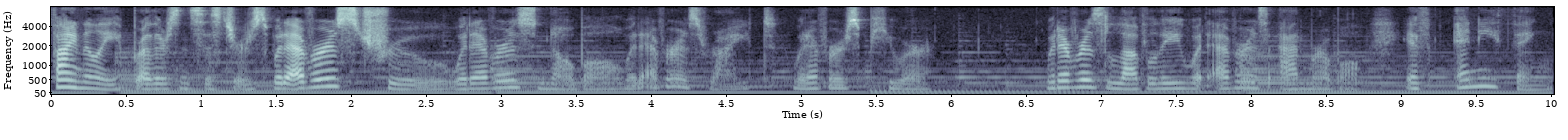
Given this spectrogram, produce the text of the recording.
Finally, brothers and sisters, whatever is true, whatever is noble, whatever is right, whatever is pure, whatever is lovely, whatever is admirable, if anything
